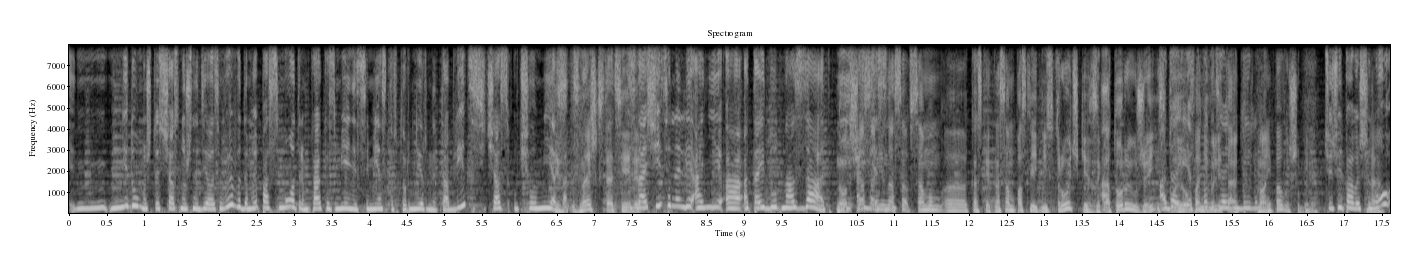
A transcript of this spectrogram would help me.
не думаю, что сейчас нужно делать выводы. Мы посмотрим, как изменится место в турнирной таблице сейчас у И Челмета. з- знаешь, кстати, Значительно ли они а, отойдут назад? но И- вот сейчас а они на, в самом, э, как сказать, на самой последней строчке, за которой уже из а плей-офф этого они они вылетают. были? Но они повыше были. Чуть-чуть повыше. Да. Ну,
